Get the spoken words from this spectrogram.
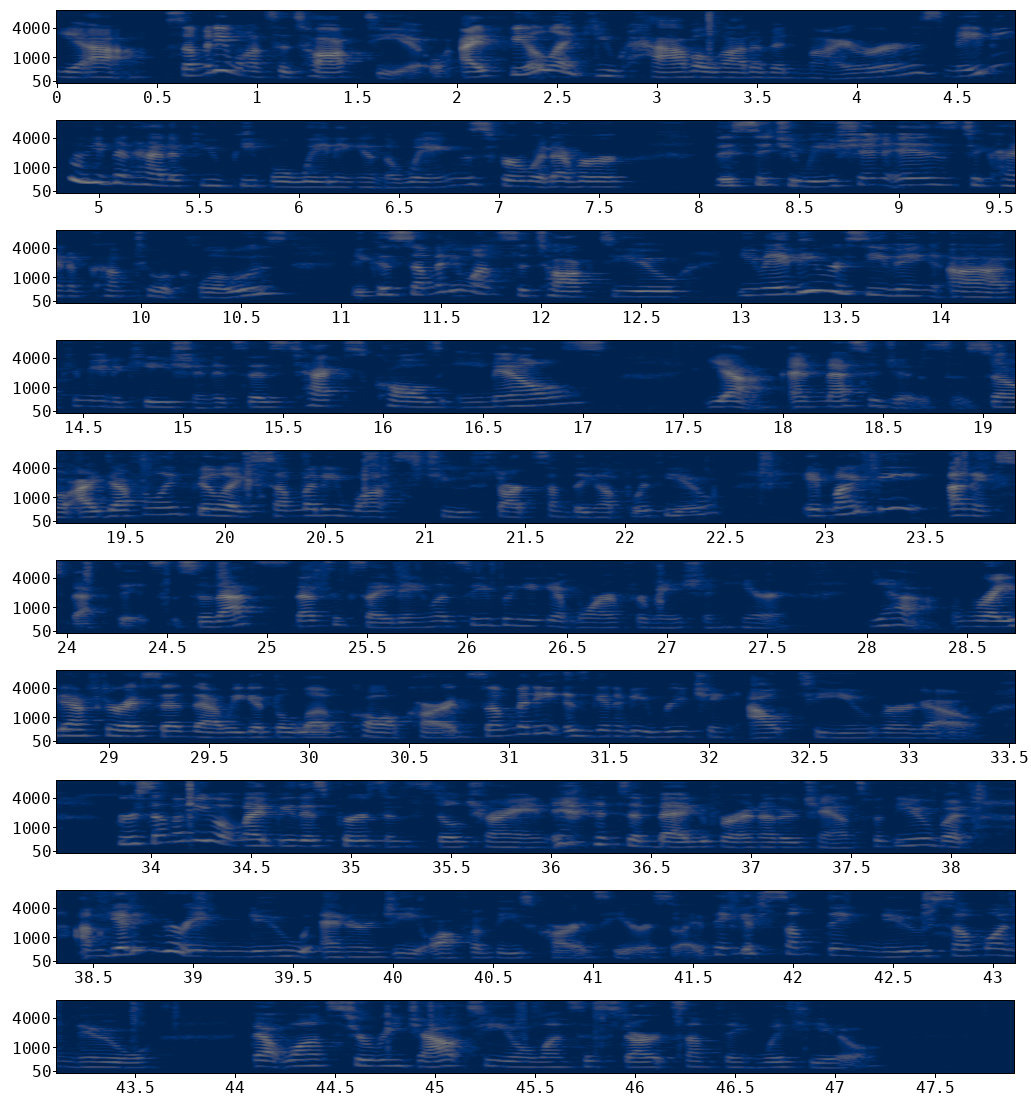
yeah, somebody wants to talk to you. I feel like you have a lot of admirers. Maybe you even had a few people waiting in the wings for whatever this situation is to kind of come to a close because somebody wants to talk to you. You may be receiving uh, communication. It says text, calls, emails. Yeah, and messages. So I definitely feel like somebody wants to start something up with you. It might be unexpected. So that's that's exciting. Let's see if we can get more information here. Yeah, right after I said that, we get the love call card. Somebody is going to be reaching out to you, Virgo. For some of you, it might be this person still trying to beg for another chance with you, but I'm getting very new energy off of these cards here. So I think it's something new, someone new that wants to reach out to you and wants to start something with you,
